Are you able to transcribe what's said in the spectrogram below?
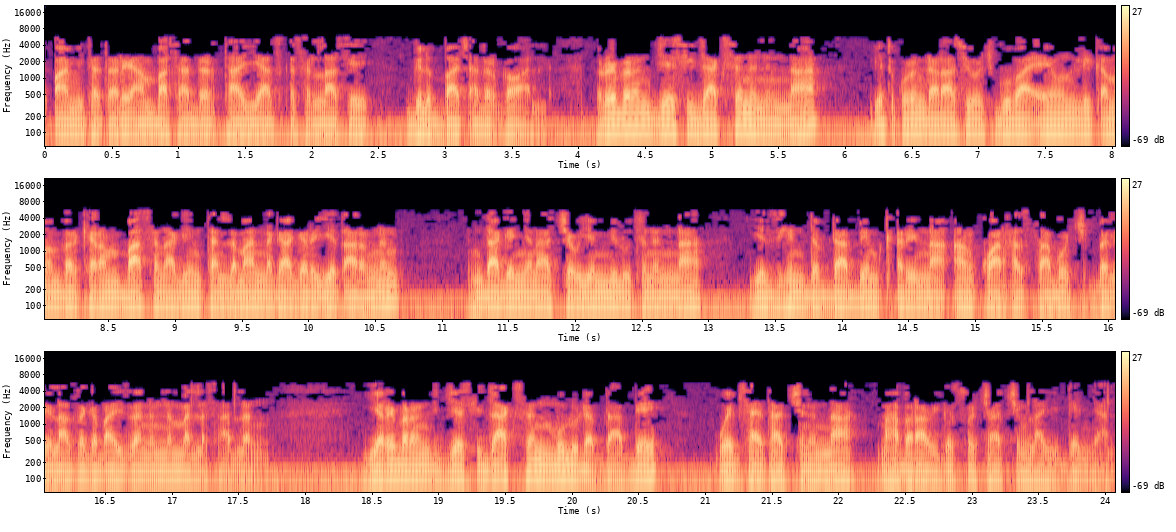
ቋሚ ተጠሪ አምባሳደር ታዬ አጽቀሥላሴ ግልባጭ አድርገዋል። ሬቨረንድ ጄሲ ጃክሰንንና የጥቁር እንደራሴዎች ጉባኤውን ሊቀመንበር ካረን ባስን አግኝተን ለማነጋገር እየጣርንን እንዳገኘናቸው የሚሉትንና የዚህን ደብዳቤም ቀሪና አንኳር ሐሳቦች በሌላ ዘገባ ይዘን እንመለሳለን። የሬቨረንድ ጄሲ ጃክሰን ሙሉ ደብዳቤ ዌብሳይታችንና ማህበራዊ ገጾቻችን ላይ ይገኛል።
